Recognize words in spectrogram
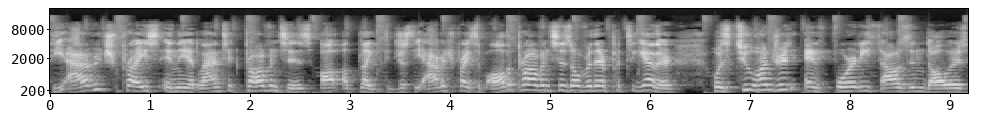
the average price in the Atlantic provinces, like just the average price of all the provinces over there put together, was $240,000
